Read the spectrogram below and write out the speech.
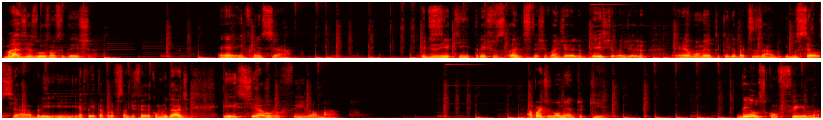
Mas Jesus não se deixa é, influenciar. Eu dizia que trechos antes deste evangelho, deste evangelho, é o momento que ele é batizado e do céu se abre e é feita a profissão de fé da comunidade. Este é o meu filho amado. A partir do momento que Deus confirma,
